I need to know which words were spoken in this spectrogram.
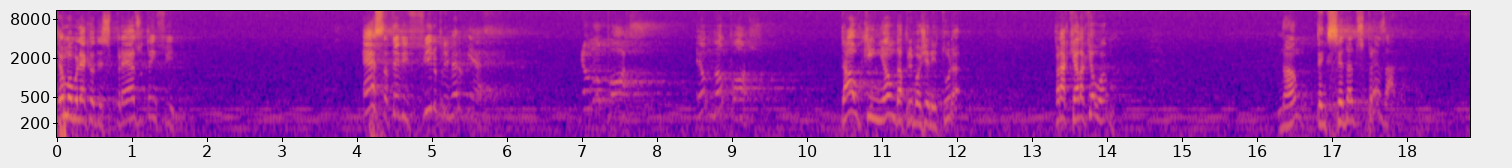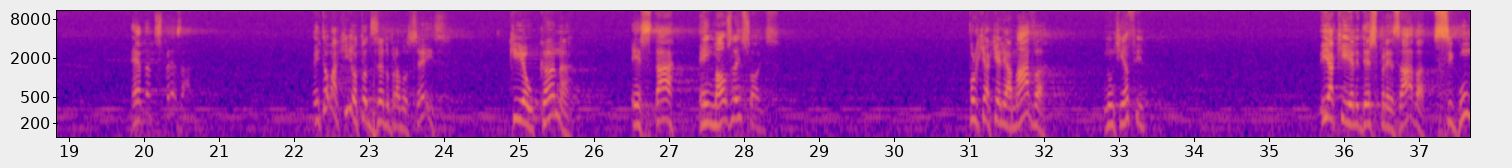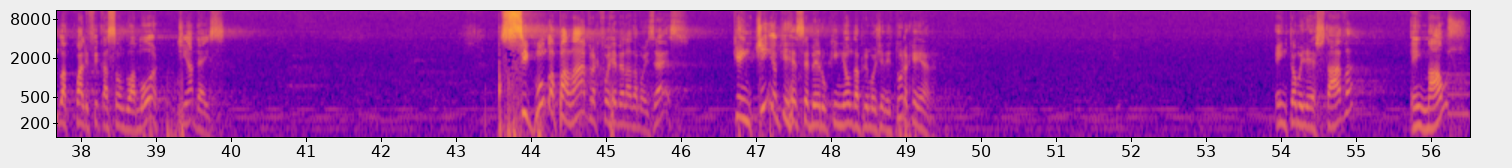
Tem uma mulher que eu desprezo, tem filho. Essa teve filho primeiro que essa. Eu não posso, eu não posso dar o quinhão da primogenitura para aquela que eu amo. Não, tem que ser da desprezada. É da desprezada. Então aqui eu estou dizendo para vocês que Eucana está em maus lençóis. Porque aquele amava, não tinha filho. E aqui ele desprezava, segundo a qualificação do amor, tinha dez. Segundo a palavra que foi revelada a Moisés, quem tinha que receber o quinhão da primogenitura, quem era? Então ele estava em maus,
